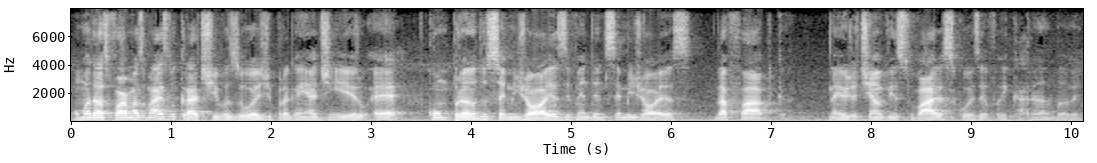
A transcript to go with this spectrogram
uma das formas mais lucrativas hoje para ganhar dinheiro é comprando semijoias e vendendo semijoias da fábrica. Né? Eu já tinha visto várias coisas, eu falei, caramba, velho.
